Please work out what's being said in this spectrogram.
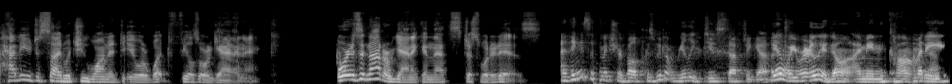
how do you decide what you want to do or what feels organic or is it not organic and that's just what it is I think it's a mixture of both because we don't really do stuff together. Yeah, we really don't. I mean, comedy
